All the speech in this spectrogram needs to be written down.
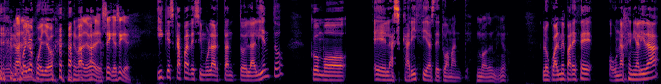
en el Vale, cuello, vale. cuello. vale, vale, sigue, sigue. y que es capaz de simular tanto el aliento como eh, las caricias de tu amante. Madre mía. Lo cual me parece o una genialidad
